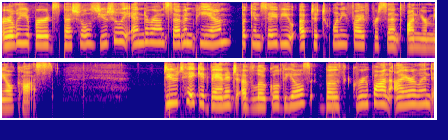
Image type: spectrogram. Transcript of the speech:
Early bird specials usually end around 7 p.m., but can save you up to 25% on your meal costs. Do take advantage of local deals. Both Groupon Ireland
